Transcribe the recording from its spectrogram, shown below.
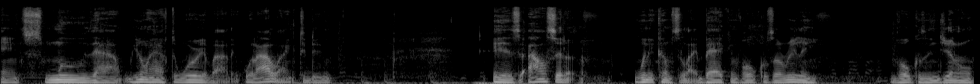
and smooth out. You don't have to worry about it. What I like to do is I'll set up when it comes to like backing vocals or really vocals in general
